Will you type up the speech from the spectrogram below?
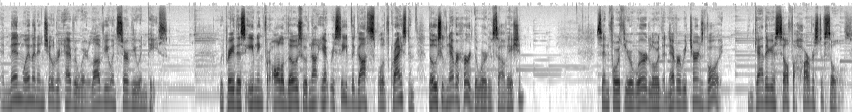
and men, women, and children everywhere love you and serve you in peace. We pray this evening for all of those who have not yet received the gospel of Christ and those who've never heard the word of salvation. Send forth your word, Lord, that never returns void, and gather yourself a harvest of souls.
